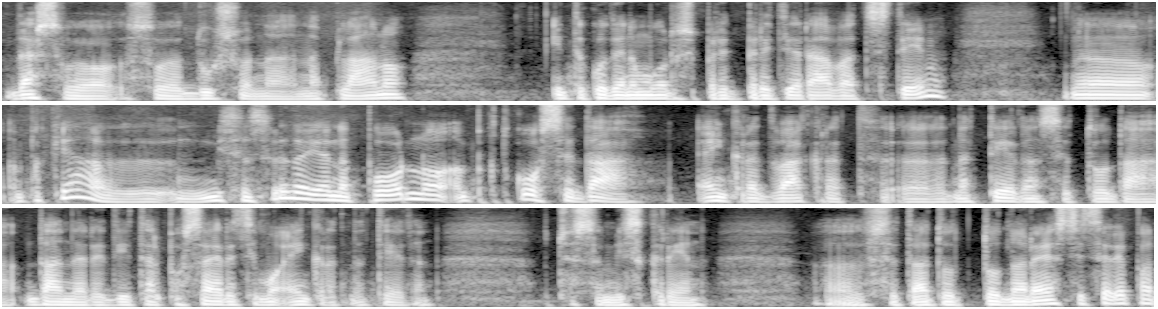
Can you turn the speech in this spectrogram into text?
daš svojo, svojo dušo na, na plano in tako da ne moreš pre, pretiravati s tem. Uh, ampak ja, mislim, seveda je naporno, ampak tako se da. Enkrat, dvakrat uh, na teden se to da, da narediti, ali pa vsaj recimo enkrat na teden, če sem iskren. Uh, se ta to, to naredi, sicer je pa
